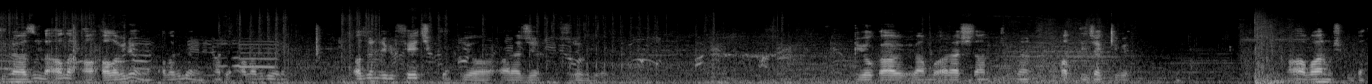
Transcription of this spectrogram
Şu lazım da al, al- alabiliyor muyum? Alabiliyor muyum? Hadi alabiliyorum. Az önce bir F çıktı. Yo aracı söylüyorum. Yok abi ben bu araçtan gitmem. Patlayacak gibi. Aa varmış burada.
